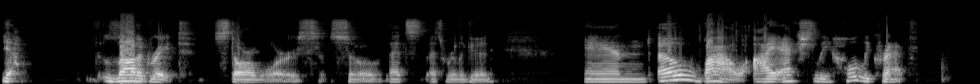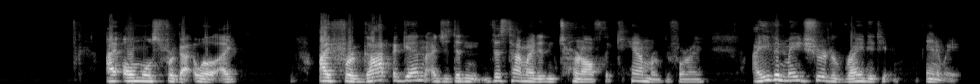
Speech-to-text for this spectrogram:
yeah, a lot of great Star Wars, so that's, that's really good. And, oh, wow, I actually, holy crap, I almost forgot, well, I, I forgot again. I just didn't, this time I didn't turn off the camera before I, I even made sure to write it here. Anyway.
